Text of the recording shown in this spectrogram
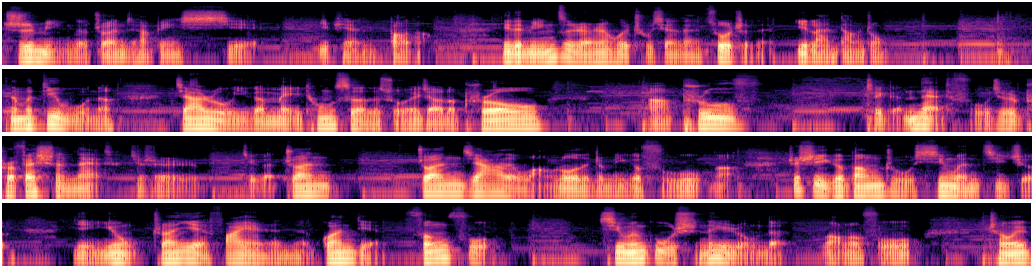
知名的专家，并写。一篇报道，你的名字仍然会出现在作者的一栏当中。那么第五呢，加入一个美通色的所谓叫做 Pro 啊 Prove 这个 Net 服务，就是 Professional Net，就是这个专专家的网络的这么一个服务啊。这是一个帮助新闻记者引用专业发言人的观点，丰富新闻故事内容的网络服务。成为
